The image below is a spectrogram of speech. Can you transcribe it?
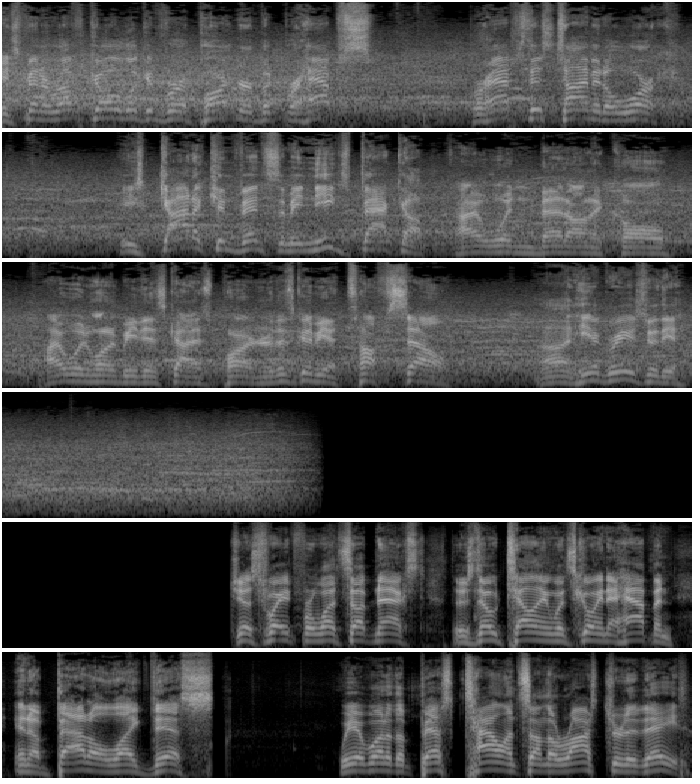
It's been a rough go looking for a partner, but perhaps, perhaps this time it'll work. He's got to convince him. He needs backup. I wouldn't bet on it, Cole. I wouldn't want to be this guy's partner. This is going to be a tough sell. Uh, and he agrees with you. Just wait for what's up next. There's no telling what's going to happen in a battle like this. We have one of the best talents on the roster to date,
